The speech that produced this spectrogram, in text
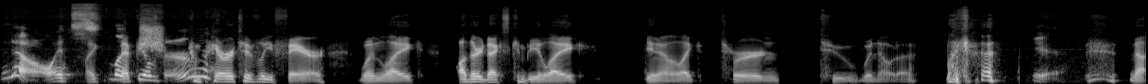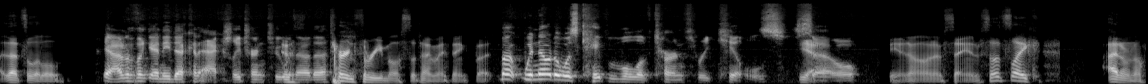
No, it's Like, like, that feels sure. comparatively fair when like other decks can be like, you know, like turn two Winota. Like yeah. not that's a little Yeah, I don't think any deck can actually turn two Winota. turn three most of the time, I think, but But Winota was capable of turn three kills. Yeah. So you know what I'm saying. So it's like I don't know.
